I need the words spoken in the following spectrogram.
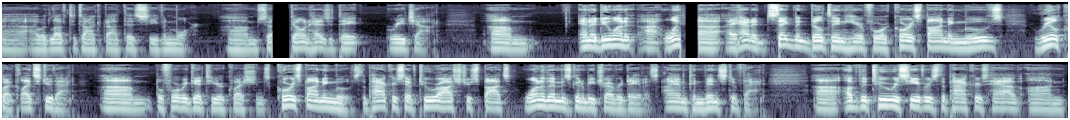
Uh, I would love to talk about this even more. Um, so don't hesitate, reach out. Um, and I do want to, uh, one, uh, I had a segment built in here for corresponding moves. Real quick, let's do that um, before we get to your questions. Corresponding moves. The Packers have two roster spots. One of them is going to be Trevor Davis. I am convinced of that. Uh, of the two receivers the Packers have on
